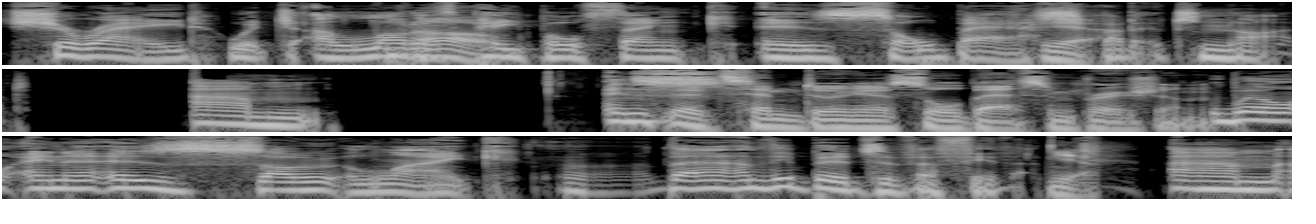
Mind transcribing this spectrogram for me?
Charade, which a lot of Oh. people think is Saul Bass, Yeah. but it's not. Um, and It's, it's him doing a Saul Bass impression. well, and it is so like uh, they're, they're birds of a feather. Yeah. Um,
